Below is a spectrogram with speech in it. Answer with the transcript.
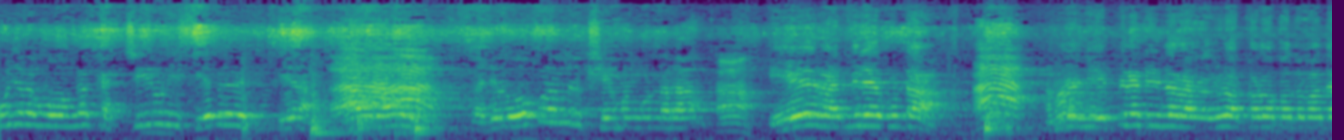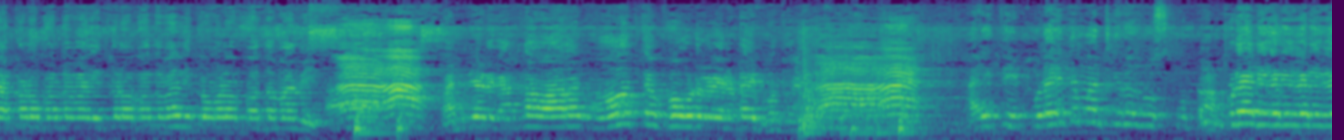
పూజల పోగా కచ్చీరు నీ చేతులు పెట్టి తీరా ప్రజలోకులందరూ క్షేమంగా ఉన్నారా? ఏ రంది లేకుండా? మనం చెప్పినట్టు విన్నారు? అక్కడ కొంతమంది అక్కడో కొంతమంది ఇక్కడో కొంతమంది ఇంకొకడో కొంతమంది. పన్నెండు గంటల వారకు మొత్తం పొగుడు వేరట అయిపోతుంది. అయితే ఇప్పుడైతే మంచిగా చూసుకుంటాను ఇప్పుడే నిగ నిగ నిగ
